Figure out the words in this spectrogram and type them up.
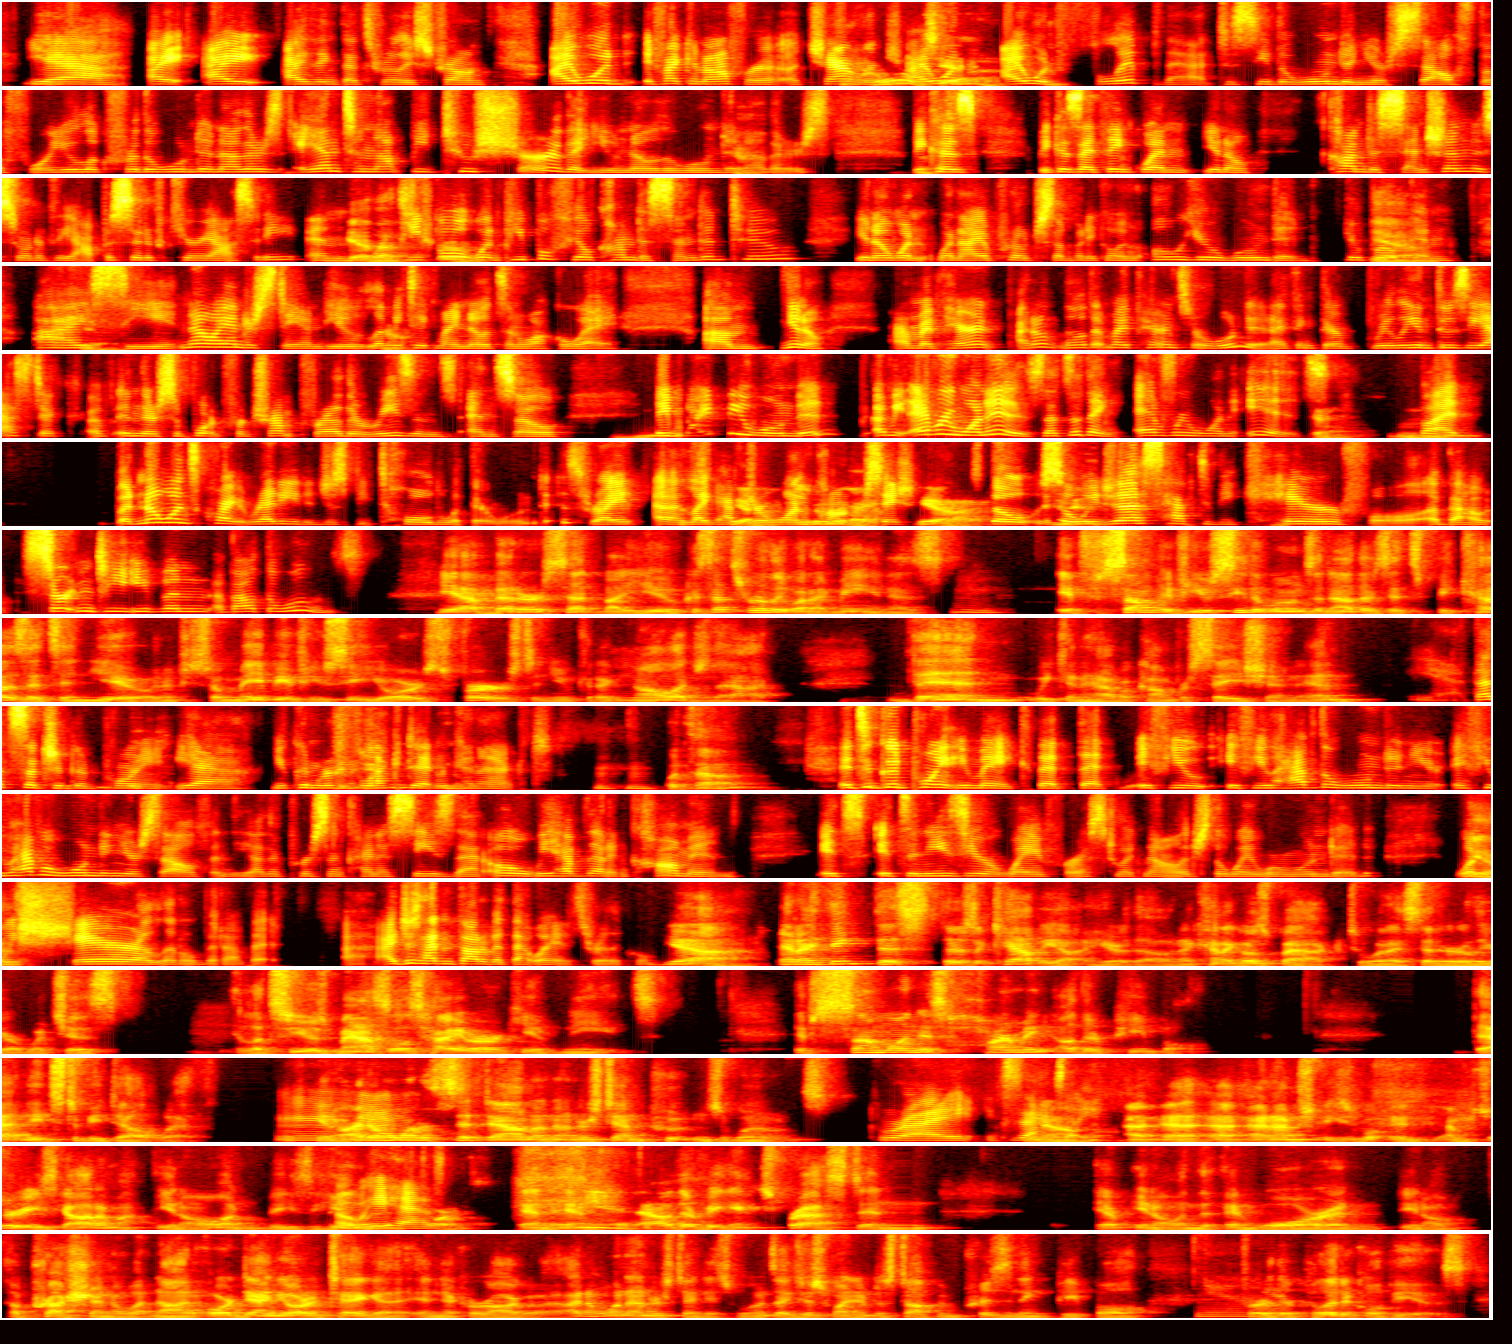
Yeah, I I I think that's really strong. I would if I can offer a challenge, I course, would yeah. I would flip that to see the wound in yourself before you look for the wound in others and to not be too sure that you know the wound in others. Because because I think when, you know, condescension is sort of the opposite of curiosity and Yeah, when people true. when people feel condescended to, you know, when when I approach somebody going, "Oh, you're wounded. You're Yeah. broken." I Yeah. see. Now I understand you. Let me take my notes and walk away. Um, you know, are my parents i don't know that my parents are wounded i think they're really enthusiastic in their support for trump for other reasons and so they might be wounded i mean everyone is that's the thing everyone is Yeah. Mhm. but but no one's quite ready to just be told what their wound is right uh, like after Yeah, one you're right. conversation Yeah. so so we just have to be careful about certainty even about the wounds Yeah. Better said by you, because that's really what I mean is Mm. if some if you see the wounds in others, it's because it's in you. And if so maybe if you see yours first and you could acknowledge Mm. that, then we can have a conversation. And yeah that's such a good point yeah you can reflect it and connect Mhm. what's that? it's a good point you make that that if you if you have the wound in your if you have a wound in yourself and the other person kind of sees that oh we have that in common it's it's an easier way for us to acknowledge the way we're wounded when we share a little bit of it uh, i just hadn't thought of it that way it's really cool Yeah. And I think this, there's a caveat here, though, and it kind of goes back to what I said earlier, which is let's use Maslow's hierarchy of needs. if someone is harming other people, that needs to be dealt with. Mm-hmm. You know, I don't mm-hmm. want to sit down and understand Putin's wounds. Right, exactly. You know, and I'm he's I'm sure he's got them, you know, and he's a human. Oh, he has. And, and, and now they're being expressed in you know, in, the, in war and you know oppression and whatnot, or Daniel Ortega in Nicaragua. I don't want to understand his wounds. I just want him to stop imprisoning people yeah. for their political views.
